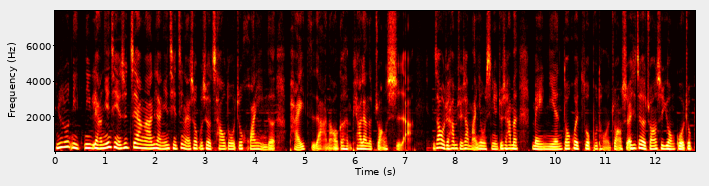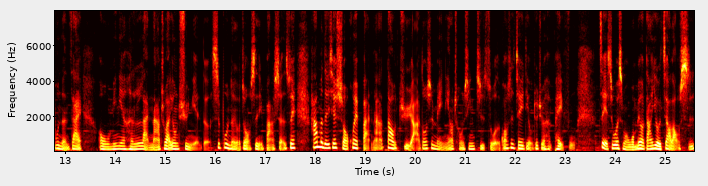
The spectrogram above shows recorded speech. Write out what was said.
你就说你你两年前也是这样啊？你两年前进来的时候不是有超多就欢迎的牌子啊，然后跟很漂亮的装饰啊？你知道，我觉得他们学校蛮用心的，就是他们每年都会做不同的装饰，而且这个装饰用过就不能再哦，我明年很懒拿出来用去年的，是不能有这种事情发生。所以他们的一些手绘板啊、道具啊，都是每年要重新制作的。光是这一点，我就觉得很佩服。这也是为什么我没有当幼教老师。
